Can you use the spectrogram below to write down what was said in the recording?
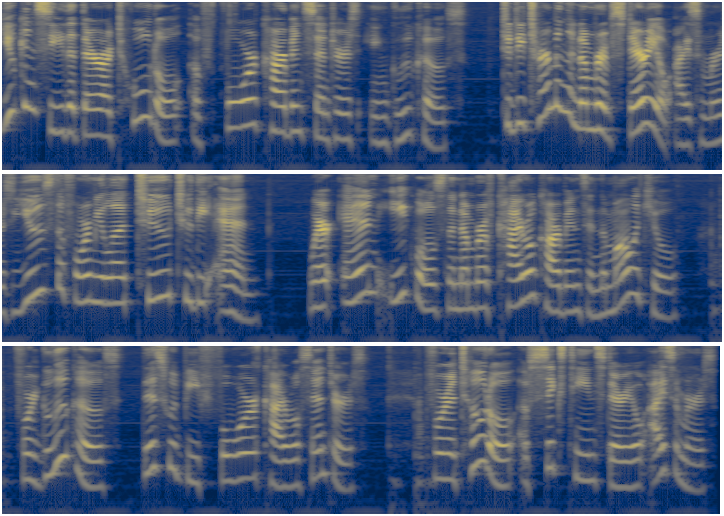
you can see that there are a total of four carbon centers in glucose. To determine the number of stereoisomers, use the formula 2 to the n, where n equals the number of chiral carbons in the molecule. For glucose, this would be 4 chiral centers, for a total of 16 stereoisomers.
